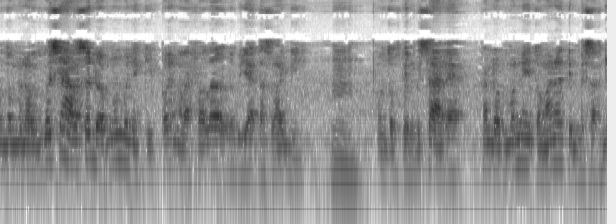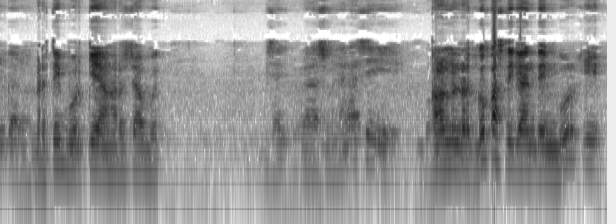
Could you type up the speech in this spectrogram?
Untuk menurut gue sih harusnya Dortmund punya kiper yang levelnya lebih di atas lagi. Hmm. Untuk tim besar ya. Kan Dortmund nih hitungannya tim besar juga loh. Berarti Burki yang harus cabut. Bisa eh, sebenarnya sih. Kalau menurut gue pasti gantiin Burki.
